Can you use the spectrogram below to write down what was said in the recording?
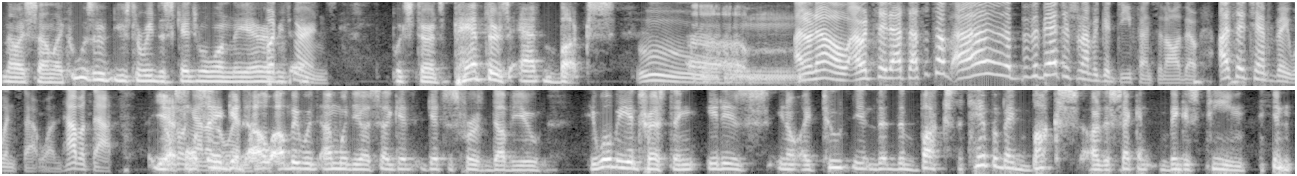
now I sound like who was it who used to read the schedule on the air? Butch Stearns. Butch Stearns. Panthers at Bucks. Ooh, um, I don't know. I would say that that's a tough. Uh, the Panthers don't have a good defense at all, though. I say Tampa Bay wins that one. How about that? Yes, I'll say get. I'll, I'll, be with. I'm with you. So get gets his first W. It will be interesting. It is, you know, a two. The the Bucks, the Tampa Bay Bucks, are the second biggest team in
